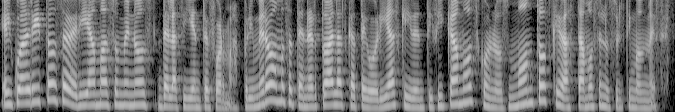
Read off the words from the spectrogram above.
el cuadrito se vería más o menos de la siguiente forma. Primero vamos a tener todas las categorías que identificamos con los montos que gastamos en los últimos meses.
